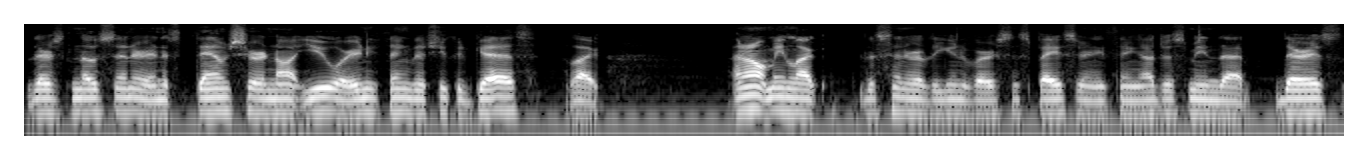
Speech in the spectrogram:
There's no center, and it's damn sure not you or anything that you could guess. Like, and I don't mean like the center of the universe and space or anything. I just mean that there is.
